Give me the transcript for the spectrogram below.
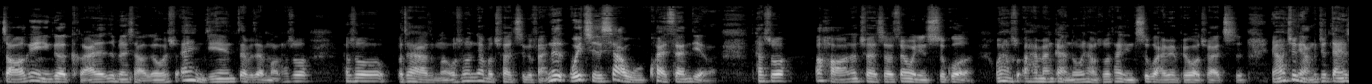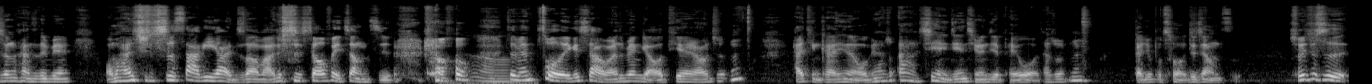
找了另一个可爱的日本小哥。我说：“哎，你今天在不在吗？”他说：“他说不在啊，怎么？”我说：“要不要出来吃个饭？”那维持下午快三点了。他说。啊好啊，那出来吃。虽然我已经吃过了，我想说啊还蛮感动。我想说他已经吃过，还愿意陪我出来吃。然后就两个就单身汉子那边，我们还去吃萨莉亚，你知道吗？就是消费降级，然后这边坐了一个下午，然后这边聊天，然后就嗯还挺开心的。我跟他说啊，谢谢你今天情人节陪我。他说嗯，感觉不错，就这样子。所以就是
